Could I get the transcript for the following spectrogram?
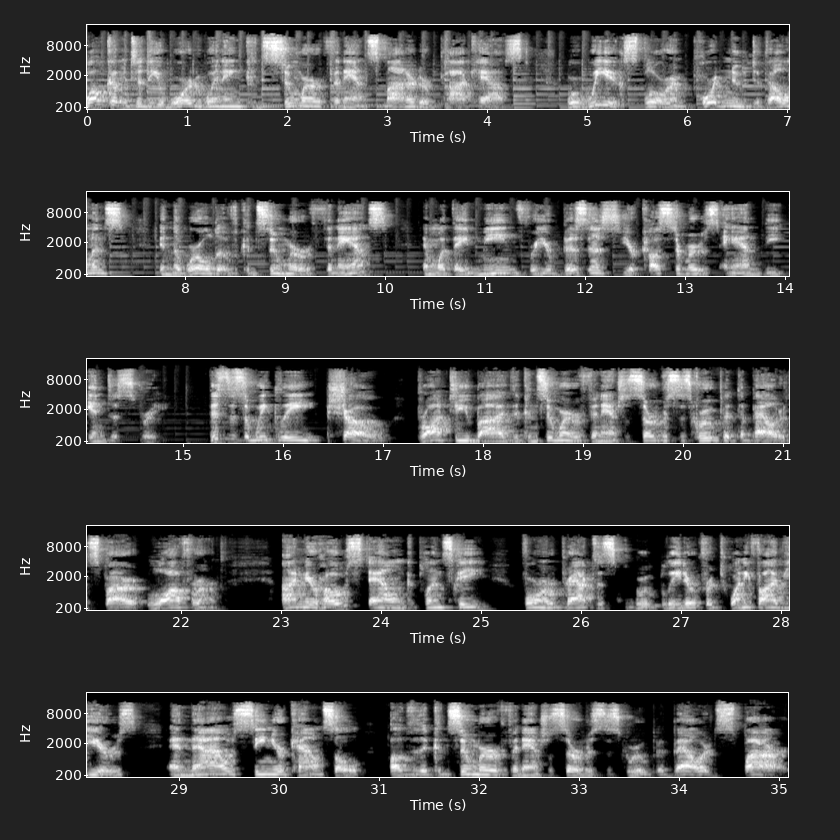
Welcome to the award winning Consumer Finance Monitor podcast, where we explore important new developments in the world of consumer finance and what they mean for your business, your customers, and the industry. This is a weekly show brought to you by the Consumer Financial Services Group at the Ballard Spahr Law Firm. I'm your host, Alan Kaplinsky, former practice group leader for 25 years and now senior counsel of the Consumer Financial Services Group at Ballard Spahr.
